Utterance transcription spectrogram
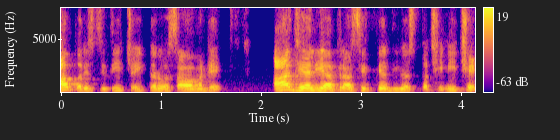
આ પરિસ્થિતિ ચૈતર વસાવા માટે આ જેલ યાત્રા સિત્તેર દિવસ પછીની છે.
